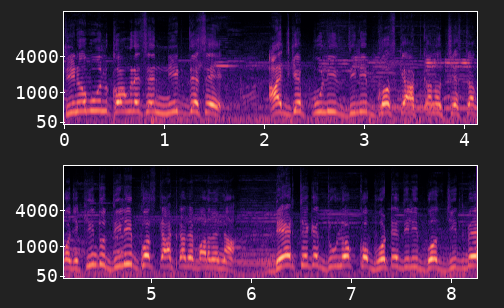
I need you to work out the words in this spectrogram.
তৃণমূল কংগ্রেসের নির্দেশে আজকে পুলিশ দিলীপ ঘোষকে আটকানোর চেষ্টা করছে। কিন্তু দিলীপ ঘোষকে আটকাতে পারবে না। দেড় থেকে দু লক্ষ ভোটে দিলীপ ঘোষ জিতবে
